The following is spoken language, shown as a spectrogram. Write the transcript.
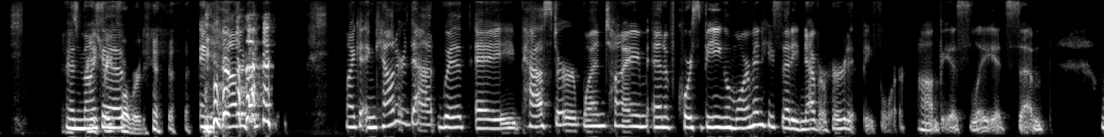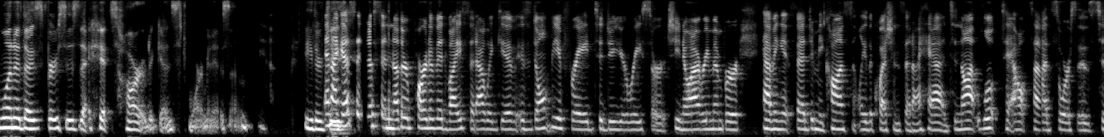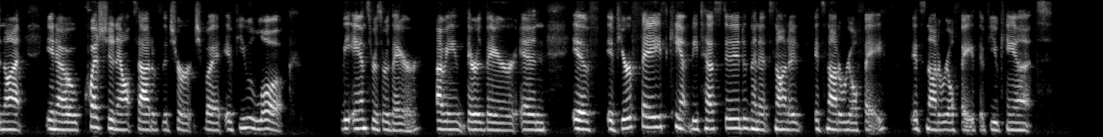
That's and Micah straightforward. Micah encountered that with a pastor one time. And of course, being a Mormon, he said he never heard it before. Obviously, it's um, one of those verses that hits hard against Mormonism. Yeah either and i guess just another part of advice that i would give is don't be afraid to do your research you know i remember having it fed to me constantly the questions that i had to not look to outside sources to not you know question outside of the church but if you look the answers are there I mean, they're there. And if if your faith can't be tested, then it's not a it's not a real faith. It's not a real faith if you can't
